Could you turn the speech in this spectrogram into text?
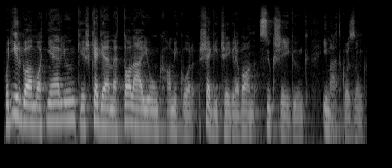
hogy irgalmat nyerjünk és kegyelmet találjunk, amikor segítségre van szükségünk. Imádkozzunk.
